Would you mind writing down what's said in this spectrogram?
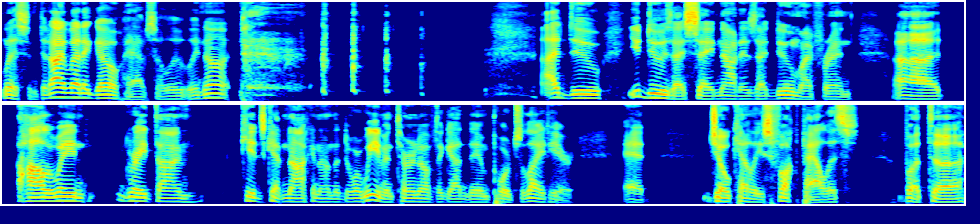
Listen, did I let it go? Absolutely not. I do. You do as I say, not as I do, my friend. Uh, Halloween, great time. Kids kept knocking on the door. We even turned off the goddamn porch light here at Joe Kelly's Fuck Palace, but uh,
